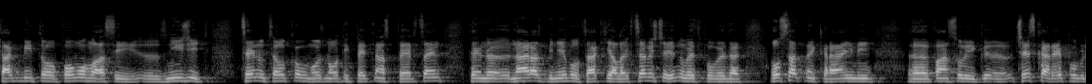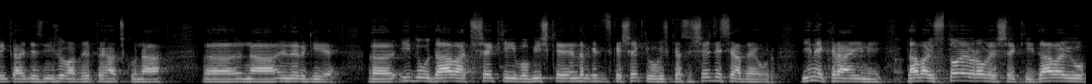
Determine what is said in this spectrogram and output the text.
tak by to pomohlo asi e, znížiť cenu celkovo možno o tých 15%. Ten e, náraz by nebol taký, ale chcem ešte jednu vec povedať. Ostatné krajiny, e, pán Sulík, Česká republika ide znižovať DPH na na energie. Idú dávať šeky vo výške, energetické šeky vo výške asi 60 eur. Iné krajiny dávajú 100 eurové šeky, dávajú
